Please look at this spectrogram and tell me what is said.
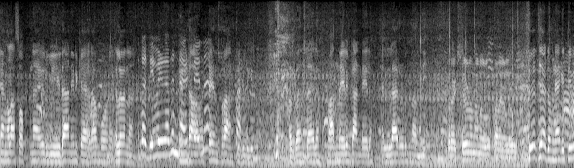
ഞങ്ങൾ ആ സ്വപ്നമായ ഒരു വീടാണ് ഇനി കയറാൻ പോകുന്നത് അല്ലേ ഉണ്ടാവട്ടെ എന്ന് പ്രാർത്ഥിക്കുന്നു. അപ്പോൾ എന്തായാലും വന്നേലും കണ്ടേലും എല്ലാവരോടും നന്ദി. തീർച്ചയായിട്ടും നെഗറ്റീവ്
